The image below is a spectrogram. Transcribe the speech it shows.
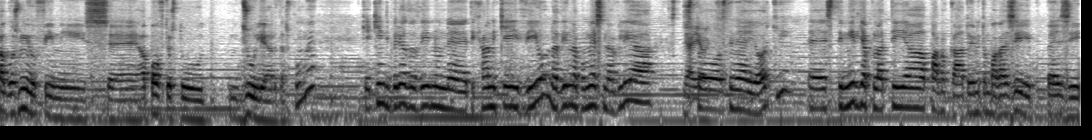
παγκοσμίου φήμης ε, απόφυτος του Juilliard ας πούμε και εκείνη την περίοδο δίνουν, ε, τη χάνει και οι δύο να δίνουν από μια συναυλία Νέα στο, Υόρκη. στη Νέα Υόρκη ε, στην ίδια πλατεία πάνω κάτω είναι το μαγαζί που παίζει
